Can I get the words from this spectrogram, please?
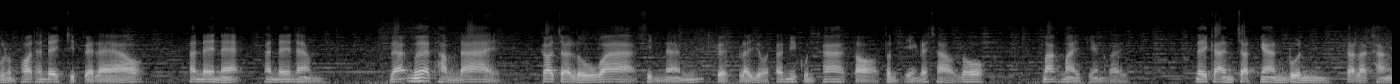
คุณหลวงพ่อท่านได้คิดไว้แล้ว ท่านได้แนะท่านได้นำและเมื่อทำได้ก็จะรู้ว่าสิ่งนั้นเกิดประโยชน์และมีคุณค่าต่อตนเองและชาวโลกมากมายเพียงไร ในการจัดงานบุญแต่ละครั้ง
